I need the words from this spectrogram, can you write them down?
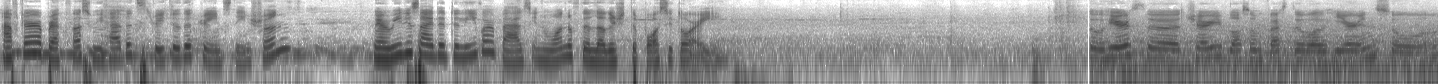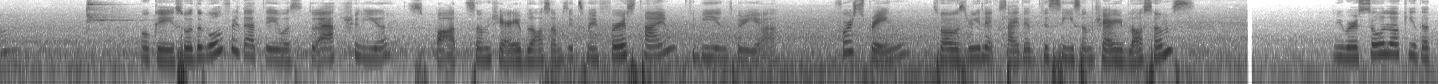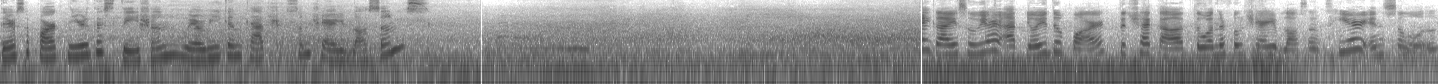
After our breakfast, we headed straight to the train station, where we decided to leave our bags in one of the luggage depository. So here's the Cherry Blossom Festival here in Seoul. Okay, so the goal for that day was to actually uh, spot some cherry blossoms. It's my first time to be in Korea for spring, so I was really excited to see some cherry blossoms. We were so lucky that there's a park near the station where we can catch some cherry blossoms. Guys, so we are at Yeouido Park to check out the wonderful cherry blossoms here in Seoul.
